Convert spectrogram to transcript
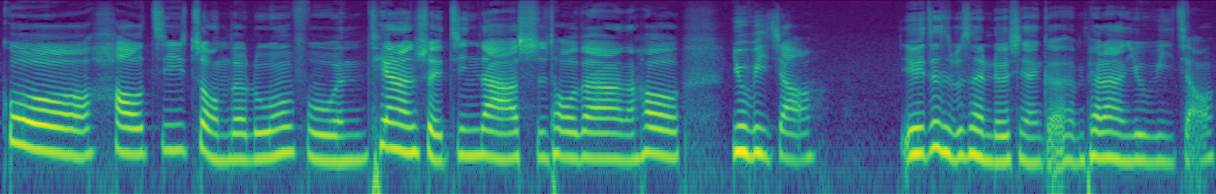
过好几种的卢恩符文，天然水晶的、石头的，然后 UV 胶。有一阵子不是很流行那个很漂亮的 UV 胶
